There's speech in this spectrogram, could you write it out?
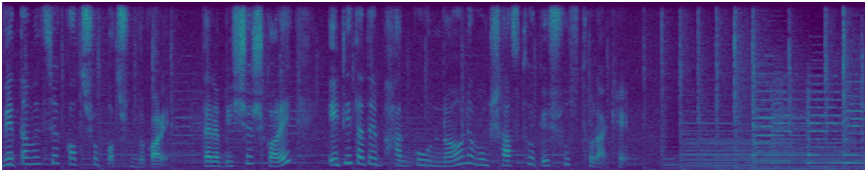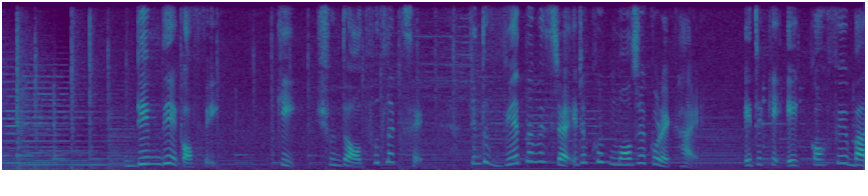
ভিয়েতনামিজরা কচ্ছপ পছন্দ করে। তারা বিশ্বাস করে এটি তাদের ভাগ্য, উন্নয়ন এবং স্বাস্থ্যকে সুস্থ রাখে। ডিম দিয়ে কফি। কি, শুনতে অদ্ভুত লাগছে? কিন্তু ভিয়েতনামিজরা এটা খুব মজা করে খায়। এটাকে এক কফি বা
